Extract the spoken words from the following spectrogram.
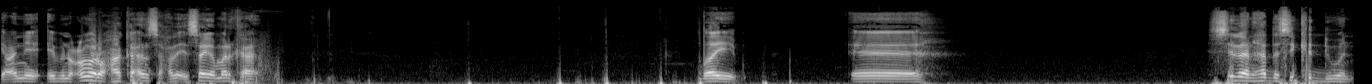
yacni ibnu cumar waxaa ka ansaxday isaga marka ayb sidan hadda si ka duwan.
